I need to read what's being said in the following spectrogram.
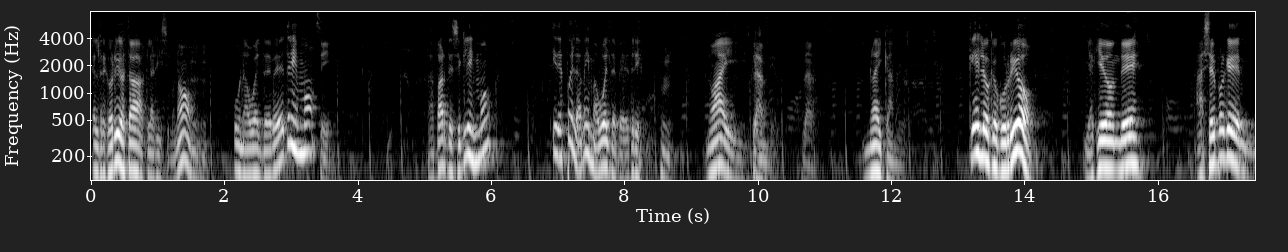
el recorrido estaba clarísimo, ¿no? Una vuelta de pedetrismo, sí. la parte de ciclismo, y después la misma vuelta de pedetrismo. No hay cambios. No hay cambios. ¿Qué es lo que ocurrió? Y aquí es donde ayer, porque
